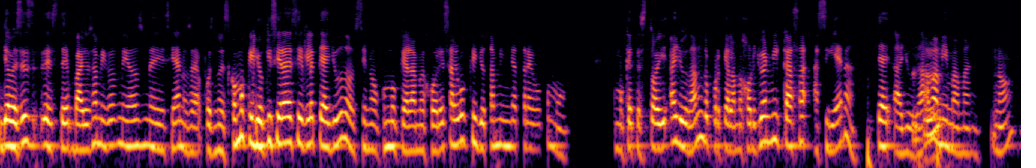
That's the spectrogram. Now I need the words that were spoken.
y a veces este, varios amigos míos me decían, o sea, pues no es como que yo quisiera decirle te ayudo, sino como que a lo mejor es algo que yo también ya traigo como, como que te estoy ayudando, porque a lo mejor yo en mi casa así era, te ayudaba a mi mamá, ¿no?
